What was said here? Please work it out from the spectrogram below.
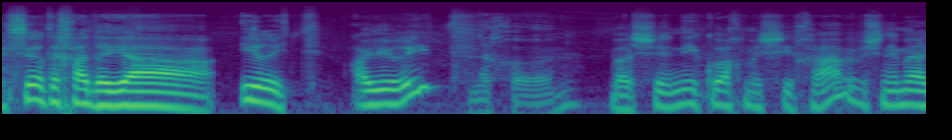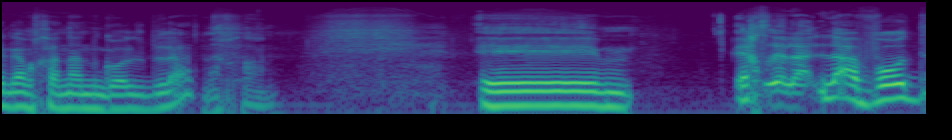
סרט אחד היה אירית עירית, נכון, והשני כוח משיכה, ובשניהם היה גם חנן גולדבלט. נכון. אה, איך זה לעבוד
